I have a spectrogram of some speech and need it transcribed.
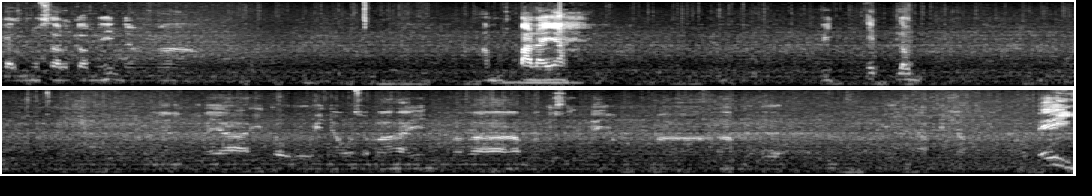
Kalmusal kami ng uh, ampalaya with itlog. Ayan, kaya ito, uwi na ako sa bahay para magising na yung uh, amo ko. Okay.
